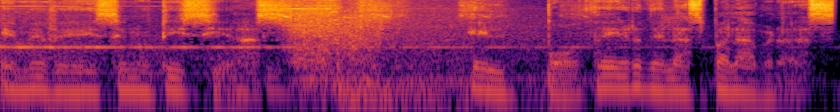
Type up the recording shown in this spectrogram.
MBS Noticias. El poder de las palabras.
